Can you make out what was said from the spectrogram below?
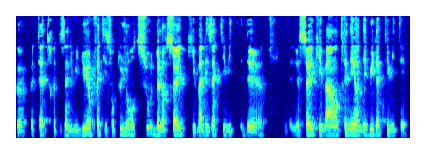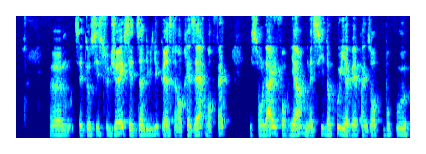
peut-être des individus, en fait, ils sont toujours en dessous de leur seuil qui va les activités, de, le seuil qui va entraîner un début d'activité. Euh, c'est aussi suggéré que des individus qui restent en réserve, en fait. Ils sont là, ils font rien. Mais si d'un coup, il y avait, par exemple, beaucoup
